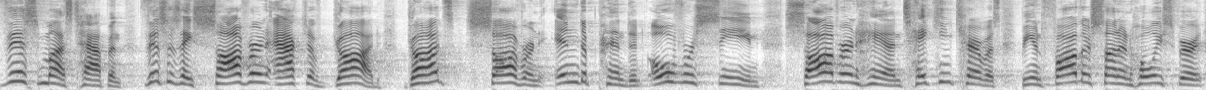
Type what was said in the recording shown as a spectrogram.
This must happen. This is a sovereign act of God. God's sovereign, independent, overseeing, sovereign hand taking care of us, being Father, Son, and Holy Spirit.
